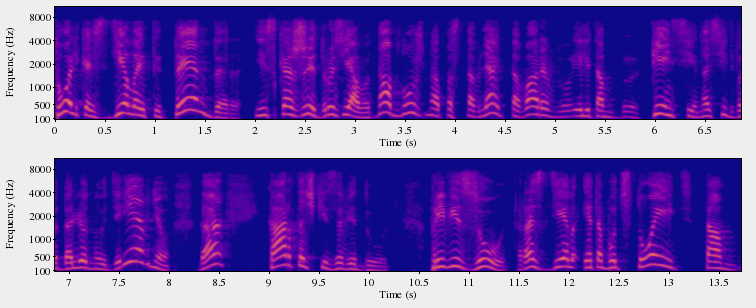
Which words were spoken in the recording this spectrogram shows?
Только сделай ты тендер и скажи, друзья, вот нам нужно поставлять товары или там пенсии носить в отдаленную деревню, да, карточки заведут, привезут, раздел, это будет стоить там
